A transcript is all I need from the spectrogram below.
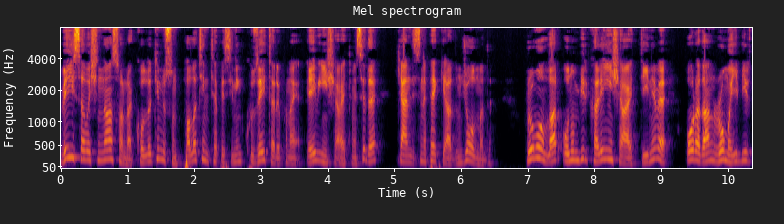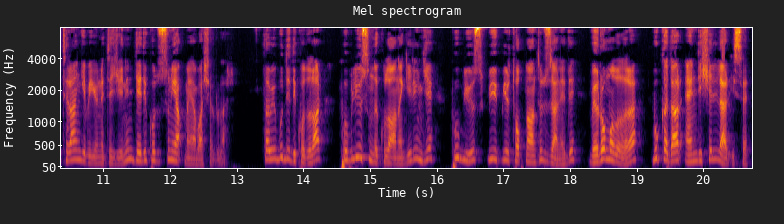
Veii Savaşı'ndan sonra Collatinus'un Palatin tepesinin kuzey tarafına ev inşa etmesi de kendisine pek yardımcı olmadı. Romalılar onun bir kale inşa ettiğini ve oradan Roma'yı bir tren gibi yöneteceğinin dedikodusunu yapmaya başladılar. Tabi bu dedikodular Publius'un da kulağına gelince Publius büyük bir toplantı düzenledi ve Romalılara bu kadar endişeliler ise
